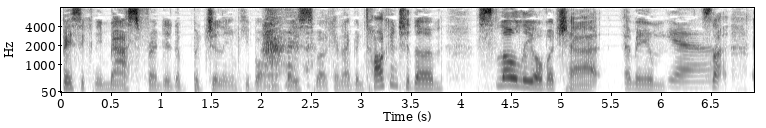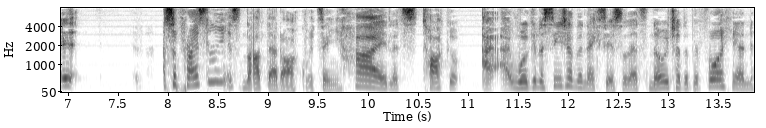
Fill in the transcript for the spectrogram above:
basically mass friended a bajillion people on Facebook, and I've been talking to them slowly over chat. I mean, Yeah. it's not. It, surprisingly, it's not that awkward. Saying hi, let's talk. I, I, we're gonna see each other next year, so let's know each other beforehand.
